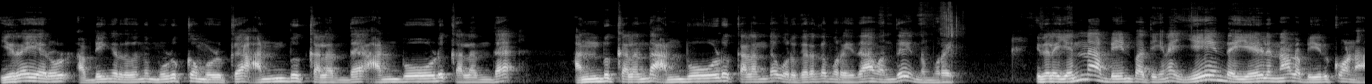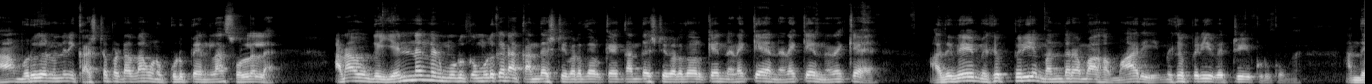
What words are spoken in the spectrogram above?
இறையருள் அப்படிங்கிறது வந்து முழுக்க முழுக்க அன்பு கலந்த அன்போடு கலந்த அன்பு கலந்த அன்போடு கலந்த ஒரு விரத முறை தான் வந்து இந்த முறை. இதில் என்ன அப்படின்னு பார்த்தீங்கன்னா ஏன் இந்த ஏழு நாள் அப்படி இருக்கோன்னா முருகன் வந்து நீ கஷ்டப்பட்டால் தான் உனக்கு கொடுப்பேன்லாம் சொல்லலை. ஆனால் உங்கள் எண்ணங்கள் முழுக்க முழுக்க நான் கந்தஷ்டி விரதம் இருக்கேன் கந்தஷ்டி விரதம் இருக்கேன் நினைக்க நினைக்க நினைக்க அதுவே மிகப்பெரிய மந்திரமாக மாறி மிகப்பெரிய வெற்றியை கொடுக்குங்க. அந்த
